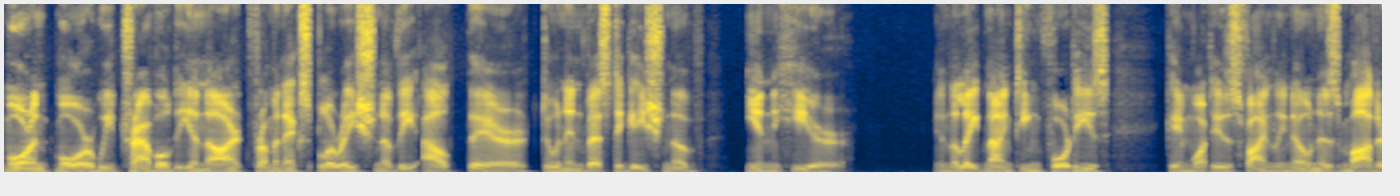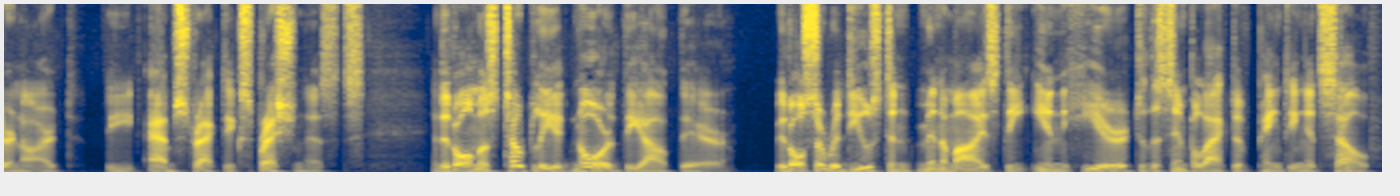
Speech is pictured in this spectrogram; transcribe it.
More and more, we traveled in art from an exploration of the out there to an investigation of in here. In the late 1940s came what is finally known as modern art, the abstract expressionists, and it almost totally ignored the out there. It also reduced and minimized the in here to the simple act of painting itself.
